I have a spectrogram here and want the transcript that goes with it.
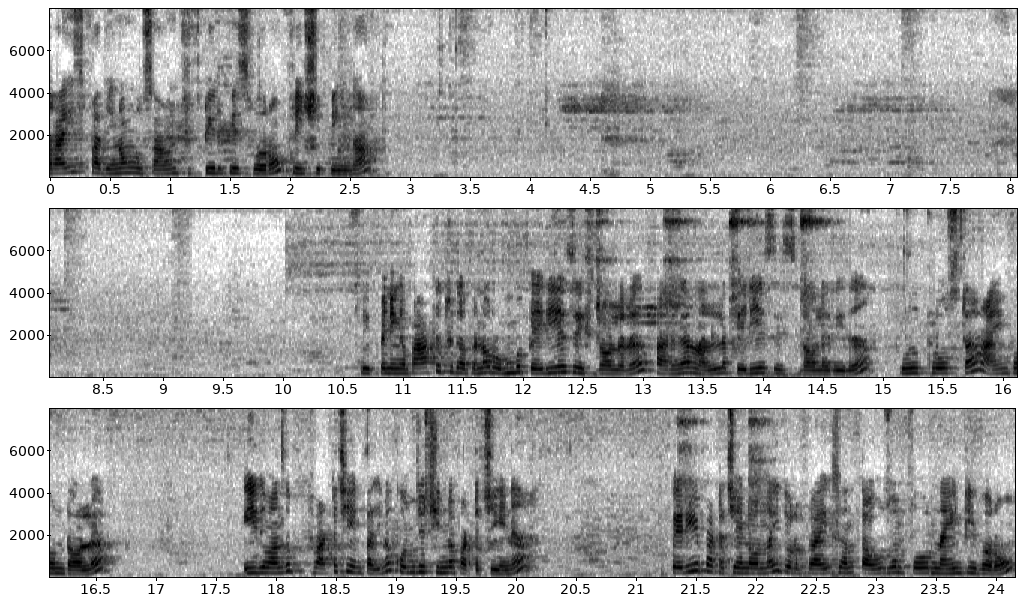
ப்ரைஸ் பார்த்தீங்கன்னா உங்களுக்கு செவன் ஃபிஃப்டி ருபீஸ் வரும். ஃப்ரீ ஷிப்பிங் தான். ஸோ இப்போ நீங்கள் பார்த்துட்டு இருக்க அப்படின்னா ரொம்ப பெரிய சைஸ் டாலரு பாருங்கள் நல்ல பெரிய சைஸ் டாலர் இது. ஃபுல் க்ளோஸ்டாக ஐம்பொன் டாலர் இது வந்து பட்டை செயின் பார்த்தீங்கன்னா கொஞ்சம் சின்ன பட்டை செயின் பெரிய பட்டை செயினில் வந்தால் இதோட ப்ரைஸ் வந்து தௌசண்ட் ஃபோர் நைன்ட்டி வரும்.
